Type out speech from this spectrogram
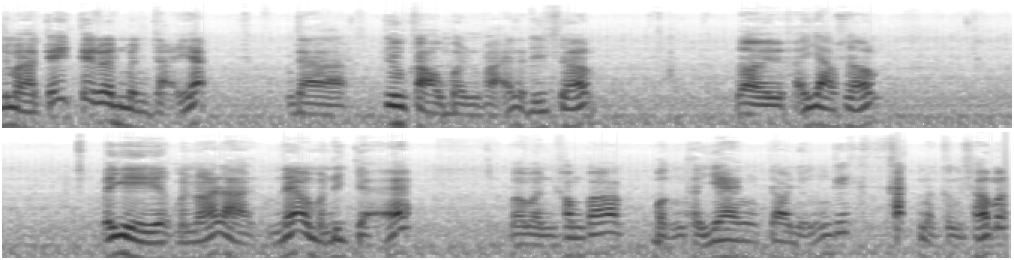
nhưng mà cái cái rinh mình chạy á, là yêu cầu mình phải là đi sớm. Rồi phải giao sớm. Bởi vì mình nói là nếu mà mình đi trễ mà mình không có bận thời gian cho những cái khách mà cần sớm á,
